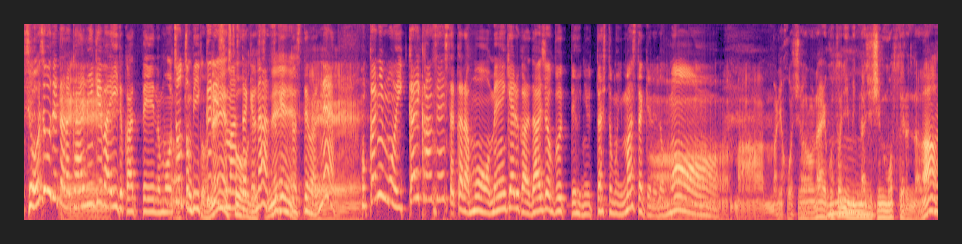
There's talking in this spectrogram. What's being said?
症状出たら買いに行けばいいとかっていうのもちょっとびっくりしましたけどね、発言としてはね、えー。他にも一回感染したからもう免疫あるから大丈夫っていうふうに言った人もいましたけれども。まあんまり保証のないことにみんな自信持ってるんだな。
